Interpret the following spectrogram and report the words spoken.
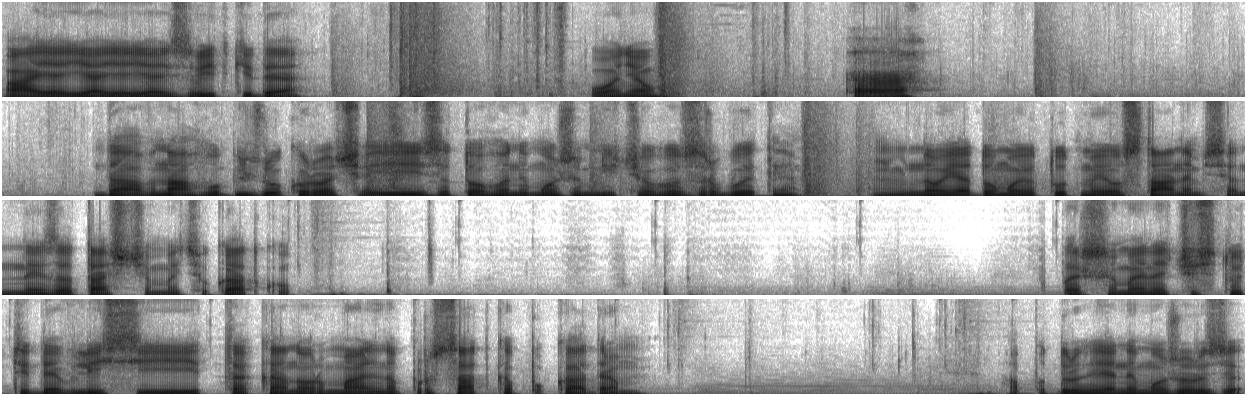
Ай-яй-яй-яй, звідки, де? Поняв. А. Да, в наглу біжу, коротше, і за того не можемо нічого зробити. Ну, я думаю, тут ми і останемося, не затащимо цю катку. Перше, в мене щось тут іде в лісі така нормальна просадка по кадрам. А по-друге, я не можу розі...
